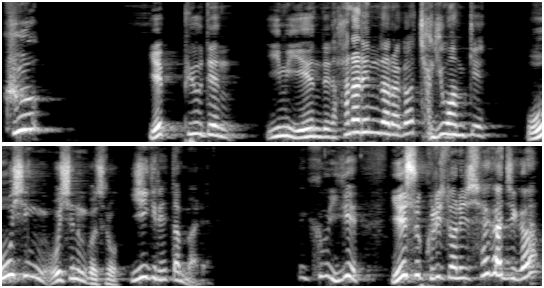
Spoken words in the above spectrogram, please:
그 예표된 이미 예언된 하나님 나라가 자기와 함께 오신, 오시는 것으로 이 얘기를 했단 말이에요. 그러면 이게 예수 그리스도 안에 세 가지가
